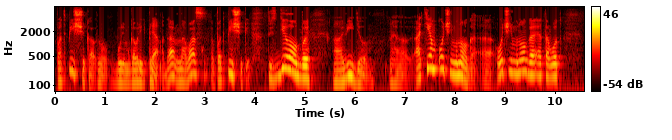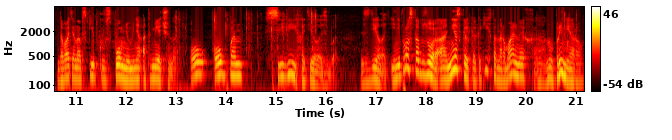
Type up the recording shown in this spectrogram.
подписчиков, ну, будем говорить прямо, да, на вас, подписчики. То есть сделал бы э, видео а тем очень много. Э, очень много это вот, давайте на вскидку вспомню, у меня отмечено. Open CV хотелось бы сделать. И не просто обзоры, а несколько каких-то нормальных э, ну, примеров.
